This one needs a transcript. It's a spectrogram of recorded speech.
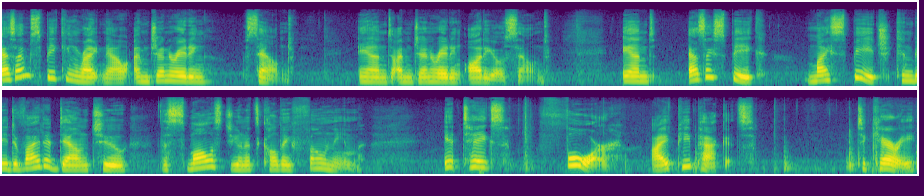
As I'm speaking right now, I'm generating sound and I'm generating audio sound. And as I speak, my speech can be divided down to the smallest unit's called a phoneme. It takes four IP packets to carry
